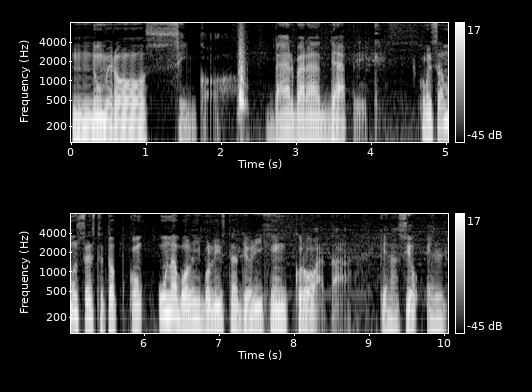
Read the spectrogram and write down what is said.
Número 5. Bárbara Dapik. Comenzamos este top con una voleibolista de origen croata que nació el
